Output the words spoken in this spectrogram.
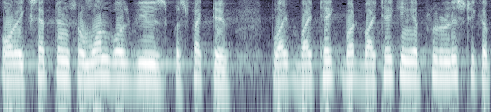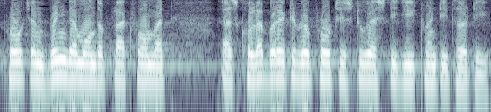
or acceptance from one worldview's perspective, by, by take, but by taking a pluralistic approach and bring them on the platform at, as collaborative approaches to SDG 2030.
